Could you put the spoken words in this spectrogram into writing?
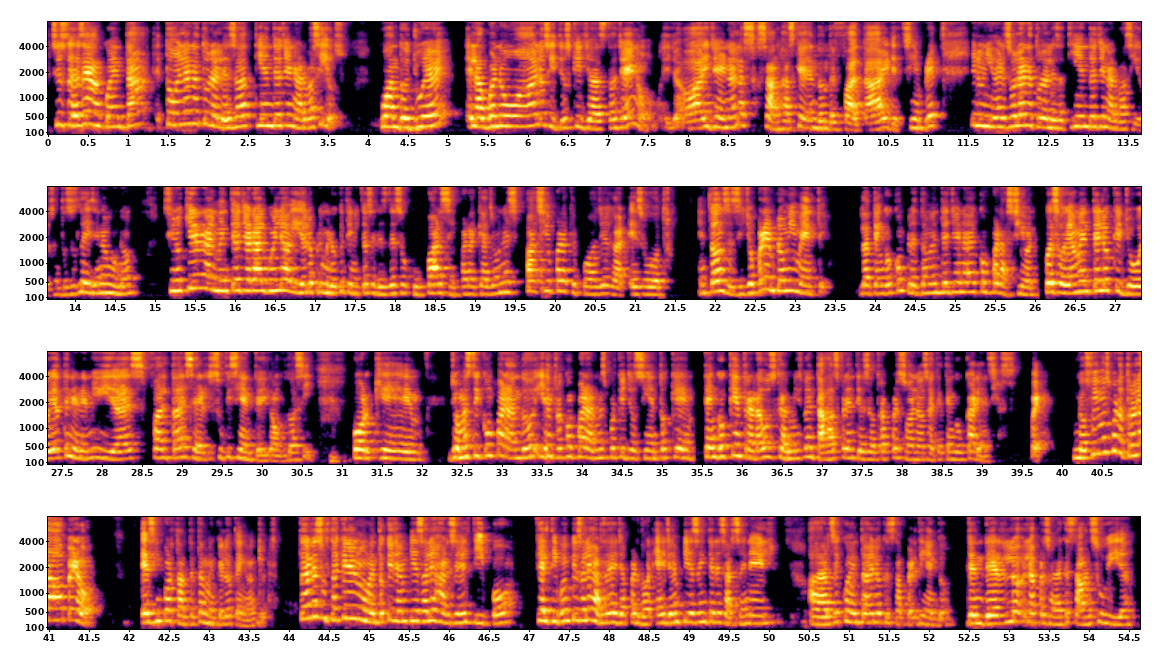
Si ustedes se dan cuenta, toda la naturaleza tiende a llenar vacíos. Cuando llueve, el agua no va a los sitios que ya está lleno, ella va y llena las zanjas que, en donde falta aire. Siempre el universo, la naturaleza tiende a llenar vacíos. Entonces le dicen a uno, si uno quiere realmente hallar algo en la vida, lo primero que tiene que hacer es desocuparse para que haya un espacio para que pueda llegar eso otro. Entonces, si yo, por ejemplo, mi mente la tengo completamente llena de comparación, pues obviamente lo que yo voy a tener en mi vida es falta de ser suficiente, digámoslo así, porque yo me estoy comparando y entro a compararme es porque yo siento que tengo que entrar a buscar mis ventajas frente a esa otra persona, o sea que tengo carencias. Bueno, nos fuimos por otro lado, pero es importante también que lo tengan claro. Entonces resulta que en el momento que ella empieza a alejarse del tipo, que el tipo empieza a alejarse de ella, perdón, ella empieza a interesarse en él, a darse cuenta de lo que está perdiendo, entender la persona que estaba en su vida.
